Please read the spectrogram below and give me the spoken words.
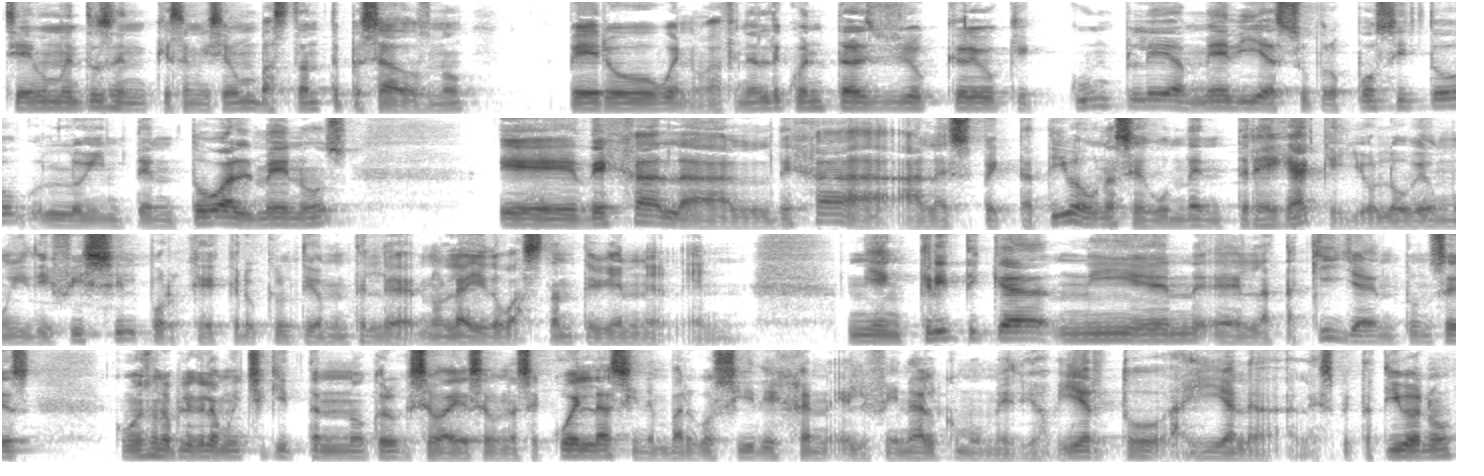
sí hay momentos en que se me hicieron bastante pesados, ¿no? Pero bueno, a final de cuentas, yo creo que cumple a medias su propósito, lo intentó al menos. Eh, deja, la, deja a, la expectativa una segunda entrega, que yo lo veo muy difícil porque creo que últimamente no le ha ido bastante bien en ni en crítica ni en eh, la taquilla. Entonces, como es una película muy chiquita, no creo que se vaya a hacer una secuela. Sin embargo, sí dejan el final como medio abierto ahí a la, expectativa, ¿no?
